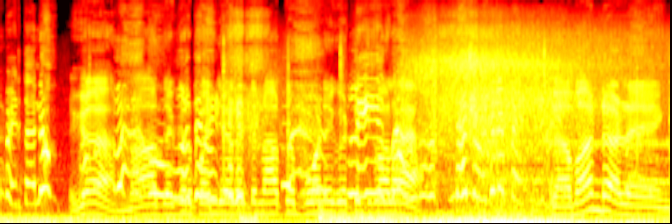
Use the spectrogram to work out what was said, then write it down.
పెడతాను. ఇక నా దగ్గర పని చేయాలంటే నాతో బోని కొట్టించుకోవాలా. కమాన్ డార్లింగ్.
